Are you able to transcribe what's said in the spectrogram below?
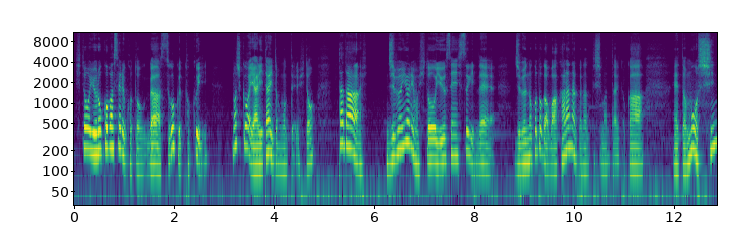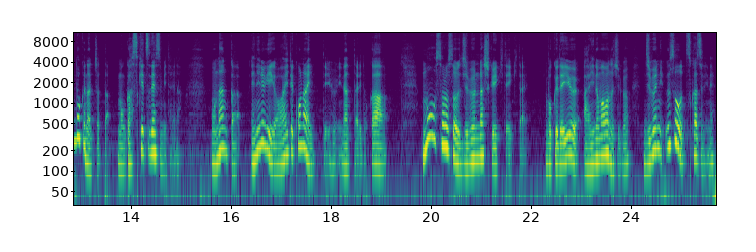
人を喜ばせることがすごく得意、もしくはやりたいと思っている人。ただ、自分よりも人を優先しすぎて、自分のことがわからなくなってしまったりとか、えっ、と、もうしんどくなっちゃった。もうガス欠ですみたいな。もうなんかエネルギーが湧いてこないっていう風になったりとか、もうそろそろ自分らしく生きていきたい。僕で言うありのままの自分。自分に嘘をつかずにね、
